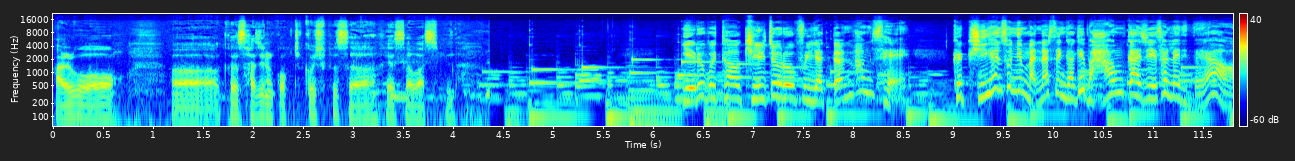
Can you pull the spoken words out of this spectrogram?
알고 어, 그 사진을 꼭 찍고 싶어서 해서 왔습니다. 예로부터 길조로 불렸던 황새. 그 귀한 손님 만날 생각에 마음까지 설레는데요.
